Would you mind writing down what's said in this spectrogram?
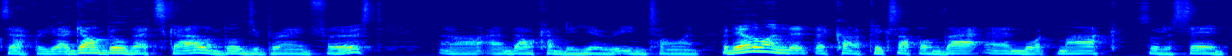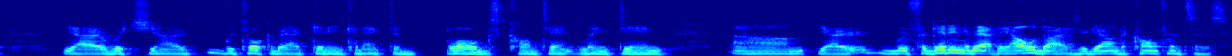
Exactly. Yeah, go and build that scale and build your brand first, uh, and they'll come to you in time. But the other one that, that kind of picks up on that and what Mark sort of said, you know, which, you know, we talk about getting connected, blogs, content, LinkedIn. Um, you know, we're forgetting about the old days of going to conferences.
